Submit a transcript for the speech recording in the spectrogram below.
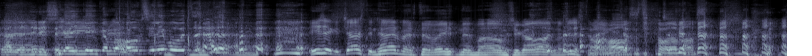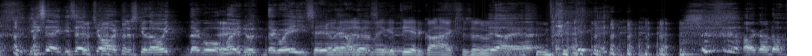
Allan eriti. kõik, on Mahomes'i libud. isegi Justin Herbert on võitnud Mahomes'i, come on, no millest te räägite? oleme ausad. isegi see Chargers, keda Ott nagu ainult nagu ei, see ei ole hea on mingi tiir kaheksa seal. Aga noh,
